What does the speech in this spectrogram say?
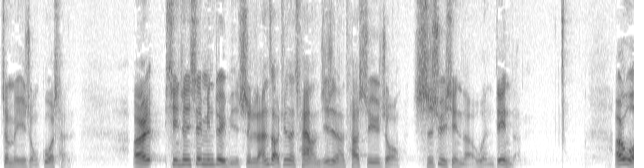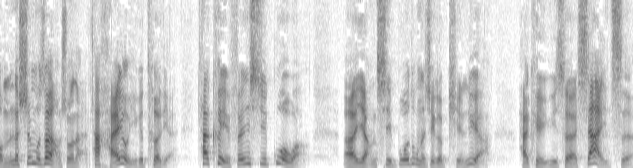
这么一种过程。而形成鲜明对比的是蓝藻菌的产氧机制呢，它是一种持续性的、稳定的。而我们的深部造氧说呢，它还有一个特点，它可以分析过往，呃，氧气波动的这个频率啊，还可以预测下一次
